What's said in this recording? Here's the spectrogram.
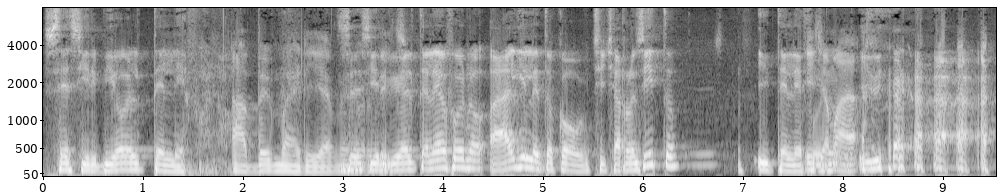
se sirvió el teléfono. Ave María. Se sirvió dicho. el teléfono, a alguien le tocó chicharroncito y teléfono. Y llamada.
